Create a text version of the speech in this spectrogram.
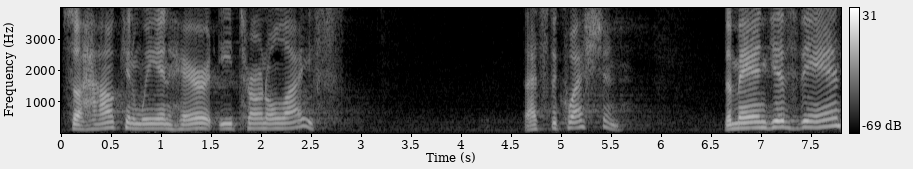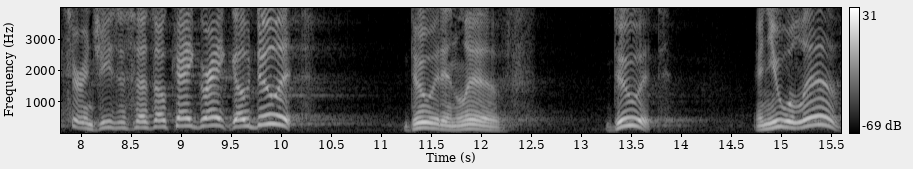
So, how can we inherit eternal life? That's the question. The man gives the answer, and Jesus says, Okay, great, go do it. Do it and live. Do it, and you will live.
